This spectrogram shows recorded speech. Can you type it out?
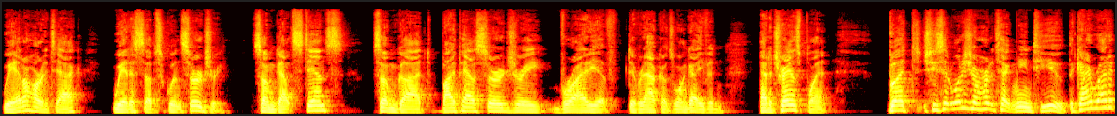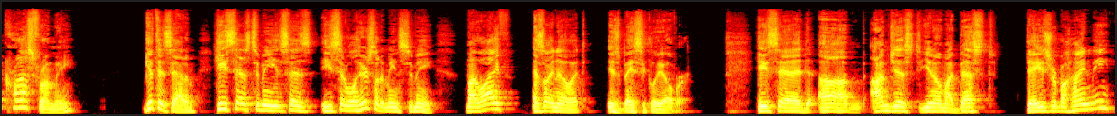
We had a heart attack, we had a subsequent surgery. Some got stents, some got bypass surgery, variety of different outcomes. One guy even had a transplant. But she said, What does your heart attack mean to you? The guy right across from me, get this, Adam, he says to me, he says, he said, Well, here's what it means to me. My life, as I know it, is basically over. He said, um, I'm just, you know, my best days are behind me,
